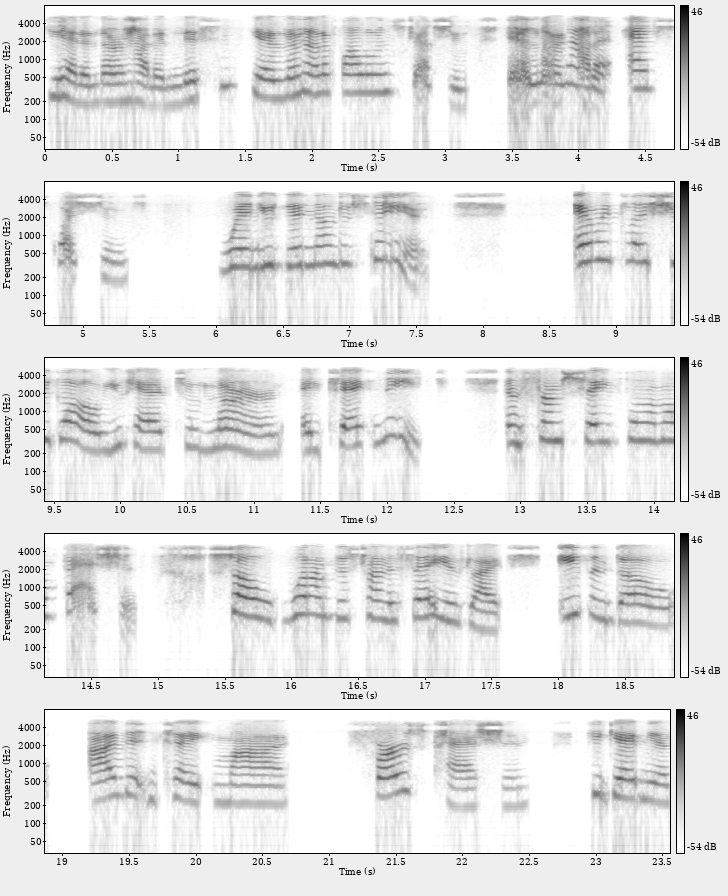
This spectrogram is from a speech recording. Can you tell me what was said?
You had to learn how to listen. You had to learn how to follow instructions. You had to learn how to ask questions when you didn't understand. Every place you go, you had to learn a technique in some shape, form, or fashion. So, what I'm just trying to say is like, even though I didn't take my first passion, he gave me a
